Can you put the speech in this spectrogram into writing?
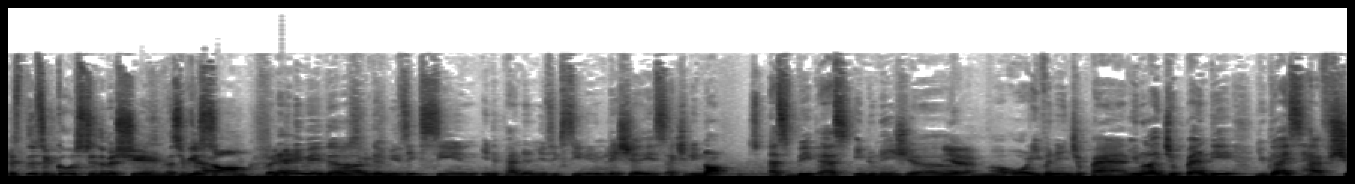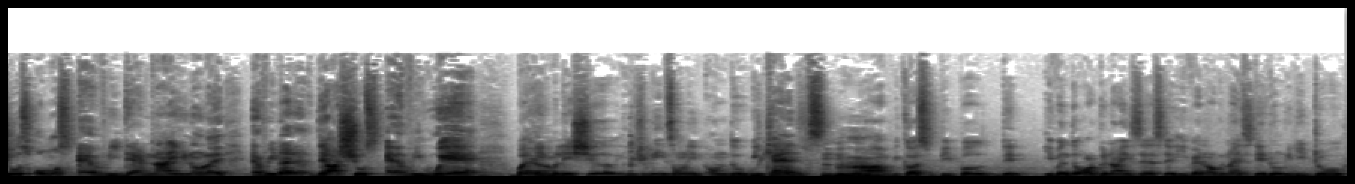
It's, there's a ghost in the machine. That should be a song. But anyway, the the music scene, independent music scene in Malaysia is actually not as big as Indonesia, Yeah. uh, or even in Japan. You know, like Japan, they you guys have shows almost every damn night. You know, like every night there are shows everywhere. But Yeah. in Malaysia, usually it's only on the weekends, uh, because people they even the organizers, the event organizers, they don't really do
